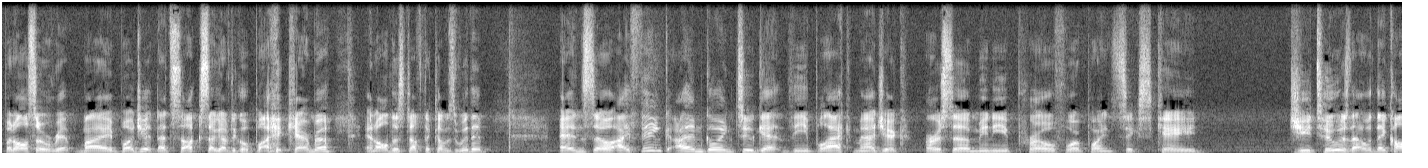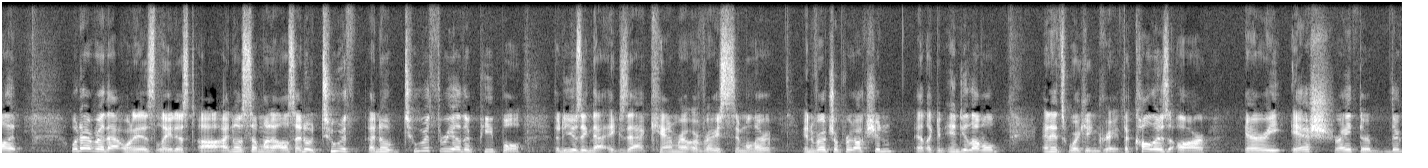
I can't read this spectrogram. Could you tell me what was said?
but also rip my budget. That sucks. I have to go buy a camera and all the stuff that comes with it. And so I think I'm going to get the Blackmagic Ursa Mini Pro 4.6K G2. Is that what they call it? Whatever that one is, latest. Uh, I know someone else. I know two. Or I know two or three other people that are using that exact camera or very similar in virtual production at like an indie level, and it's working great. The colors are ARRI-ish, right? They're they're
